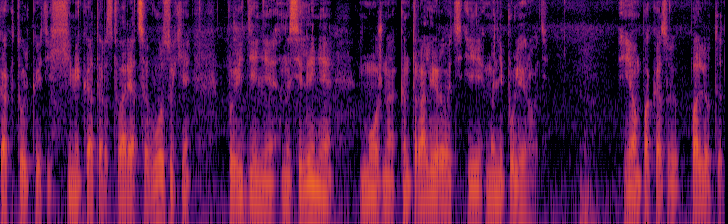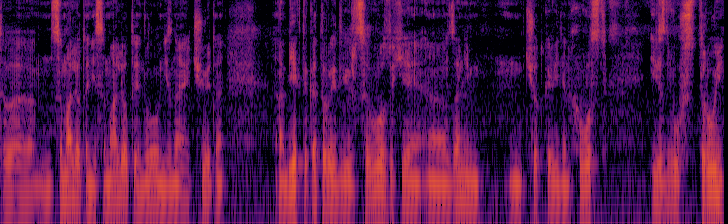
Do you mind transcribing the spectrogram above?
как только эти химикаты растворятся в воздухе, поведение населения можно контролировать и манипулировать. Я вам показываю полет этого самолета, не самолета, НЛО, не знаю, что это. Объекты, которые движутся в воздухе, э, за ним четко виден хвост из двух струй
